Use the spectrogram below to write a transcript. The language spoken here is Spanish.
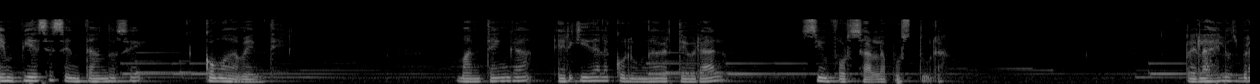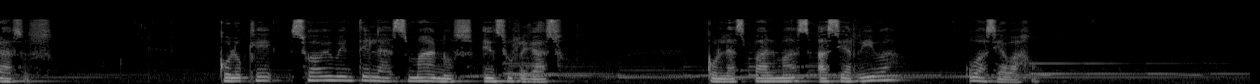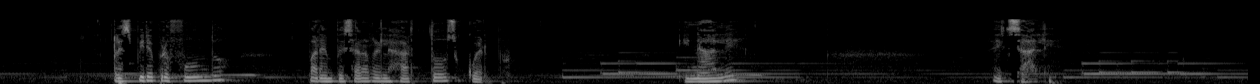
Empiece sentándose cómodamente. Mantenga erguida la columna vertebral sin forzar la postura. Relaje los brazos. Coloque suavemente las manos en su regazo, con las palmas hacia arriba o hacia abajo. Respire profundo para empezar a relajar todo su cuerpo. Inhale. Exhale.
